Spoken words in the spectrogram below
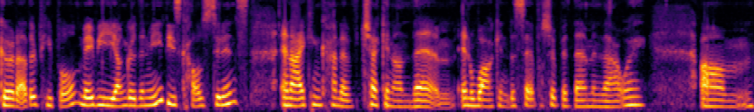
go to other people, maybe younger than me, these college students, and I can kind of check in on them and walk in discipleship with them in that way. Um,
